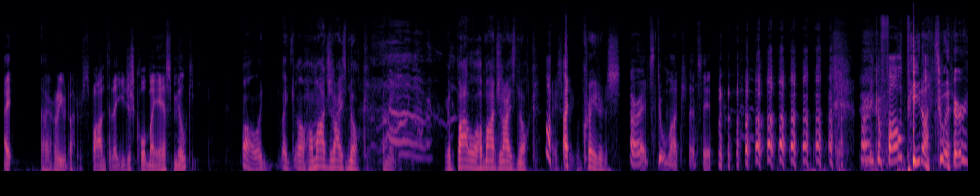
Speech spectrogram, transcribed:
I I don't even know how to respond to that. You just called my ass milky. Well, like like uh, homogenized milk. I mean, like a bottle of homogenized milk, basically, with craters. All right, it's too much. That's it. All right, you can follow Pete on Twitter.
